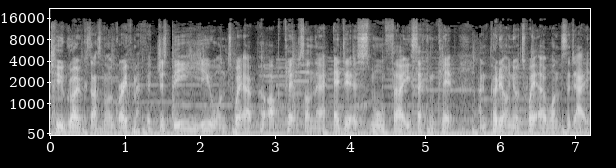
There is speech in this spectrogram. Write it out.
to grow, because that's not a growth method. Just be you on Twitter, put up clips on there, edit a small 30 second clip and put it on your Twitter once a day.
